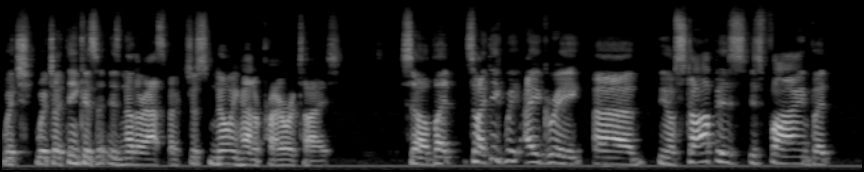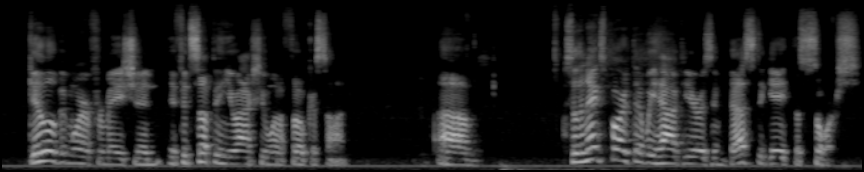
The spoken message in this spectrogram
which which I think is, is another aspect. Just knowing how to prioritize. So, but so I think we I agree. Uh, you know, stop is is fine, but get a little bit more information if it's something you actually want to focus on. Um, so the next part that we have here is investigate the source.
